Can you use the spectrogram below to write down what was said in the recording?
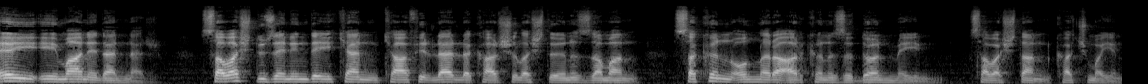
Ey iman edenler! Savaş düzenindeyken kafirlerle karşılaştığınız zaman sakın onlara arkanızı dönmeyin, savaştan kaçmayın.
